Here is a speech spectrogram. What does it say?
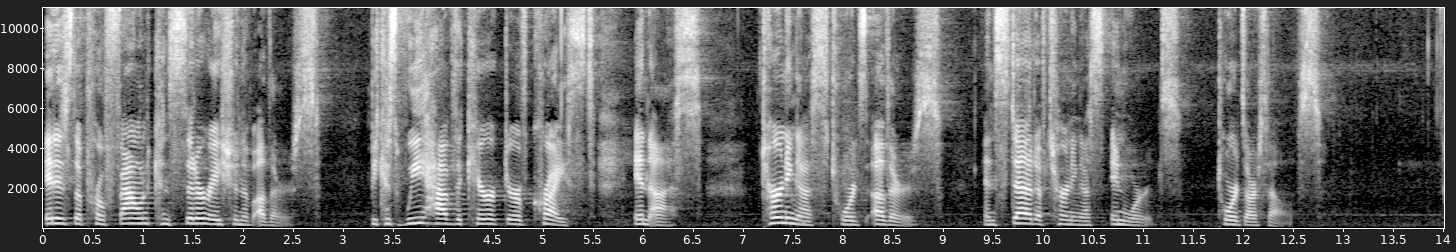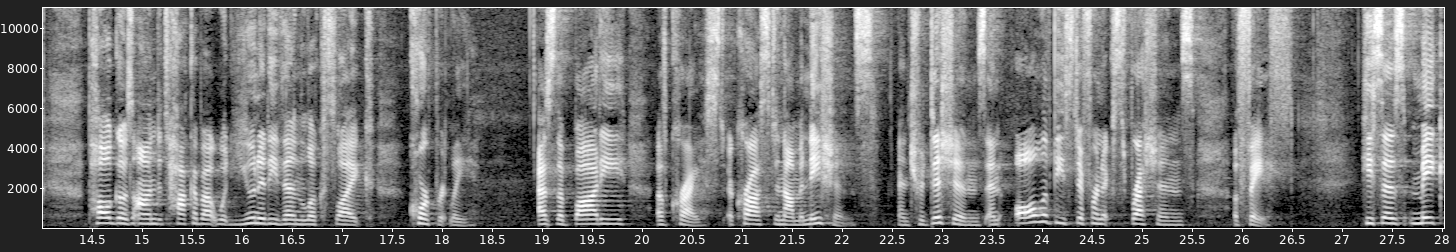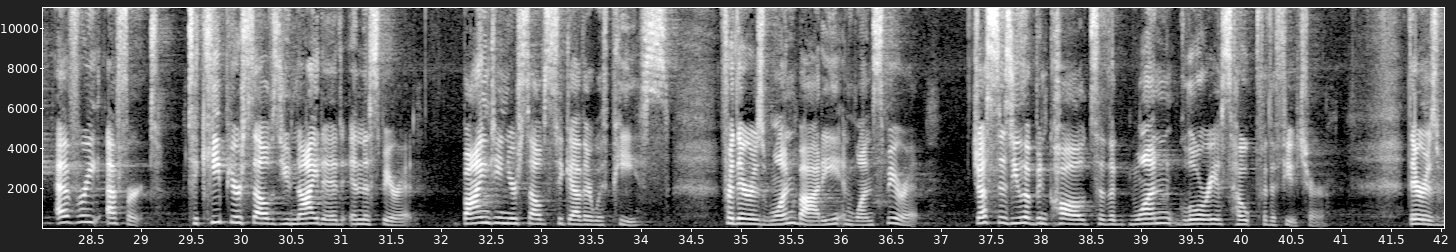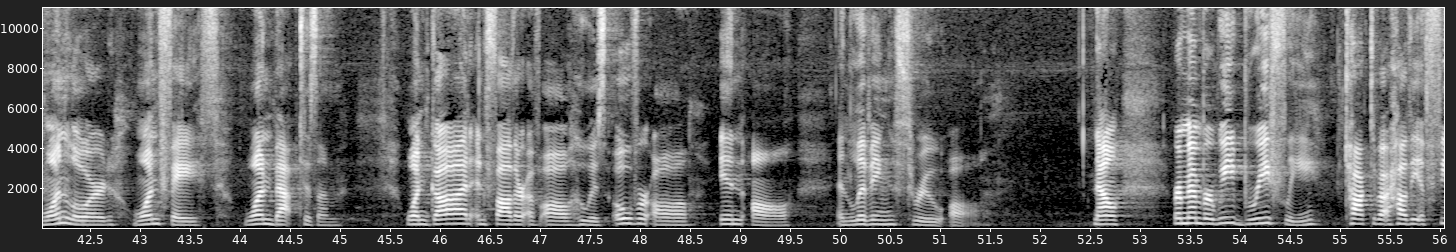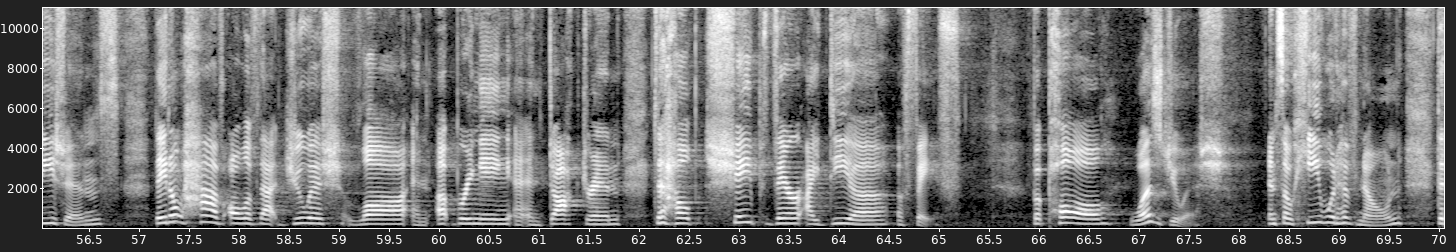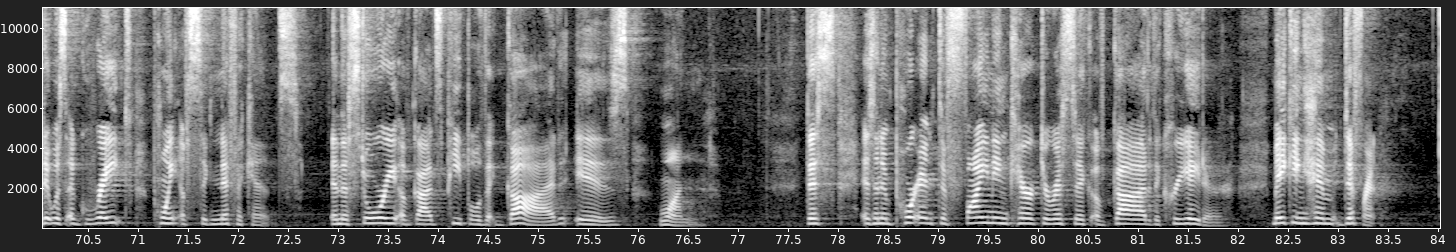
It is the profound consideration of others because we have the character of Christ in us turning us towards others instead of turning us inwards towards ourselves. Paul goes on to talk about what unity then looks like corporately as the body of Christ across denominations and traditions and all of these different expressions of faith. He says, Make every effort to keep yourselves united in the Spirit, binding yourselves together with peace. For there is one body and one Spirit, just as you have been called to the one glorious hope for the future. There is one Lord, one faith, one baptism, one God and Father of all, who is over all, in all, and living through all. Now, remember, we briefly talked about how the Ephesians, they don't have all of that Jewish law and upbringing and doctrine to help shape their idea of faith. But Paul was Jewish. And so he would have known that it was a great point of significance in the story of God's people that God is one. This is an important defining characteristic of God, the Creator, making him different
